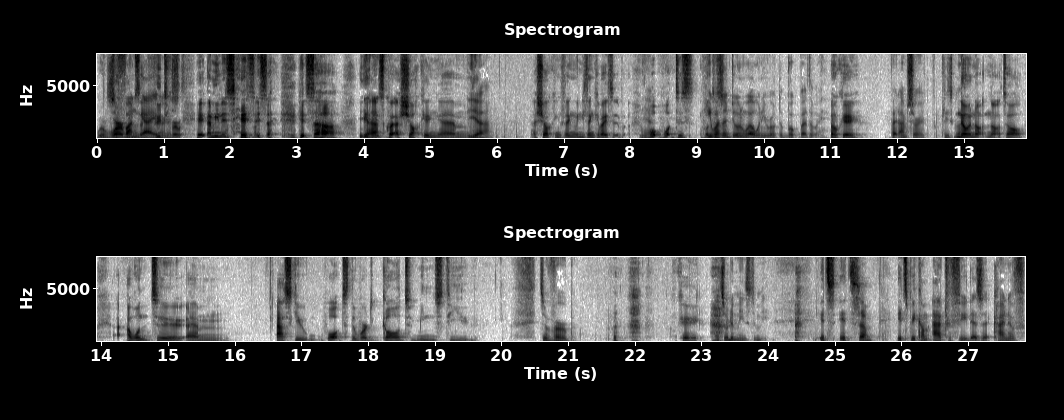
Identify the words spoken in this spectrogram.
we're It's a fun worms guy, and food for. It, I mean, it's it's it's a, it's a Yeah. it's quite a shocking um, Yeah. a shocking thing when you think about it. Yeah. What what does what He does- wasn't doing well when he wrote the book, by the way. okay? But I'm sorry. Please go. No, ahead. not not at all. I want to um, ask you what the word God means to you. It's a verb. Okay. That's what it means to me. It's it's um, it's become atrophied as a kind of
